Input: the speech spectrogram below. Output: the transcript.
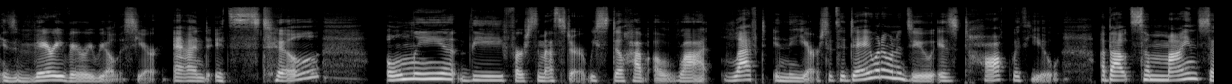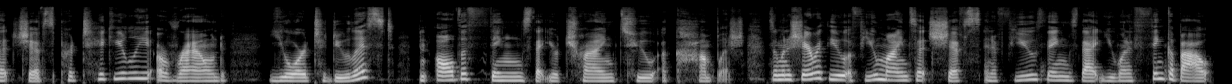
is very, very real this year. And it's still only the first semester. We still have a lot left in the year. So today what I want to do is talk with you about some mindset shifts, particularly around your to-do list and all the things that you're trying to accomplish. So I'm going to share with you a few mindset shifts and a few things that you want to think about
